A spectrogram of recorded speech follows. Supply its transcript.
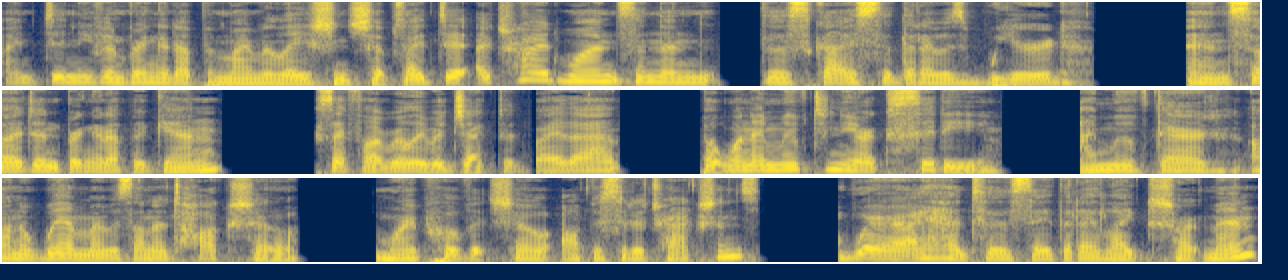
I didn't even bring it up in my relationships. I did I tried once and then this guy said that I was weird. And so I didn't bring it up again because I felt really rejected by that. But when I moved to New York City, I moved there on a whim. I was on a talk show, Maury Povich show, Opposite Attractions, where I had to say that I liked short men,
